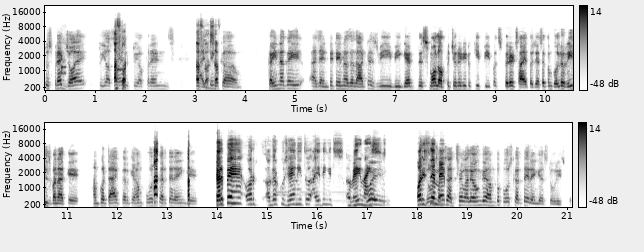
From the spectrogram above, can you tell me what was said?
to spread joy to yourself to your friends I think कहीं ना कहीं as entertainers as artist we we get this small opportunity to keep people spirits high तो जैसे तुम बोल रहे हो रील्स बना के हमको टैग करके हम पोस्ट हाँ। करते रहेंगे। घर पे हैं और अगर कुछ है नहीं तो I think it's a very nice. और इसलिए मैं अच्छे वाले होंगे हम तो पोस्ट करते ही रहेंगे स्टोरीज पे।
